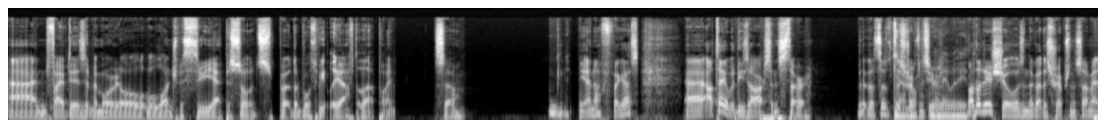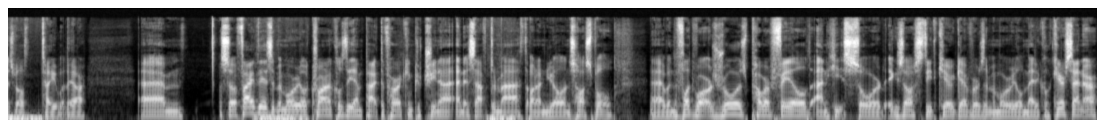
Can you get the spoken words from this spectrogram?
and Five Days at Memorial will launch with three episodes, but they're both weekly after that point. So, yeah, enough, I guess. Uh, I'll tell you what these are since they're. There's a Yeah, I'm descriptions here. familiar with either. Well, they're new shows and they've got descriptions, so I might as well tell you what they are. Um, so, Five Days at Memorial chronicles the impact of Hurricane Katrina and its aftermath on a New Orleans hospital. Uh, when the floodwaters rose, power failed, and heat soared, exhausted caregivers at Memorial Medical Care Center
